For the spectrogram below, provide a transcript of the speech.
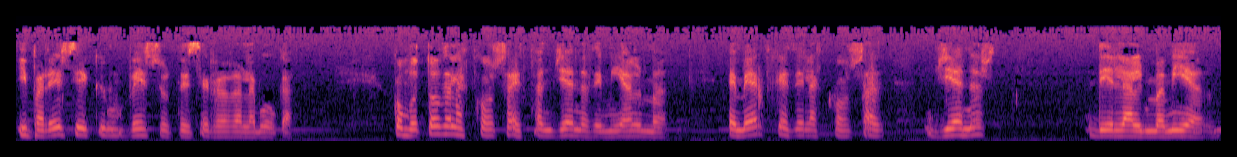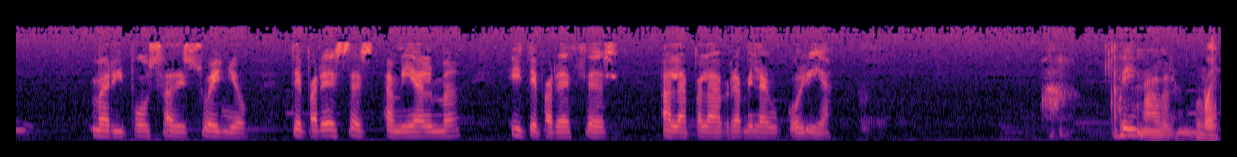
y parece que un beso te cerrará la boca. Como todas las cosas están llenas de mi alma, emerges de las cosas llenas del alma mía. Mariposa de sueño, te pareces a mi alma y te pareces a la palabra melancolía. Madre mía. Bueno.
